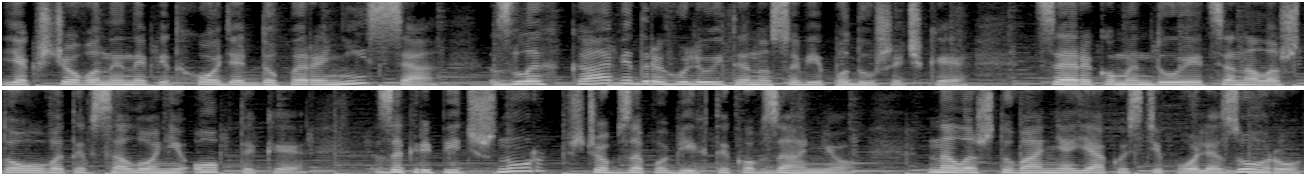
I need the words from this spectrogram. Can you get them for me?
Якщо вони не підходять до перенісся, злегка відрегулюйте носові подушечки. Це рекомендується налаштовувати в салоні оптики. Закріпіть шнур, щоб запобігти ковзанню. Налаштування якості поля зору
